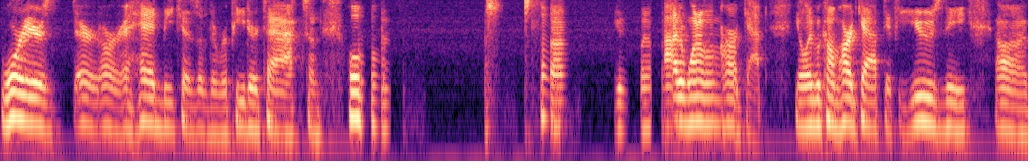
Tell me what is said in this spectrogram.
Warriors are, are ahead because of the repeater tax and whole either one of them hard capped. You only become hard capped if you use the uh,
